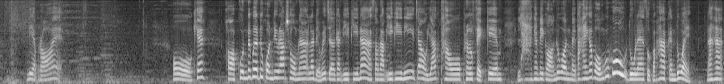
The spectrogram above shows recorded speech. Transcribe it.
เรียบร้อย โอเค ขอบคุณเพื่อนๆทุกคนที่รับชมนะ แล้วเดี๋ยวไว้เจอกัน EP หน้าสำหรับ EP นี้เจ้ายักษ์เทา Perfect Game ลากันไปก่อนทุกคนบ๊ายบายครับผมวู้ฮู้ดูแลสุขภาพกันด้วยนะฮะ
